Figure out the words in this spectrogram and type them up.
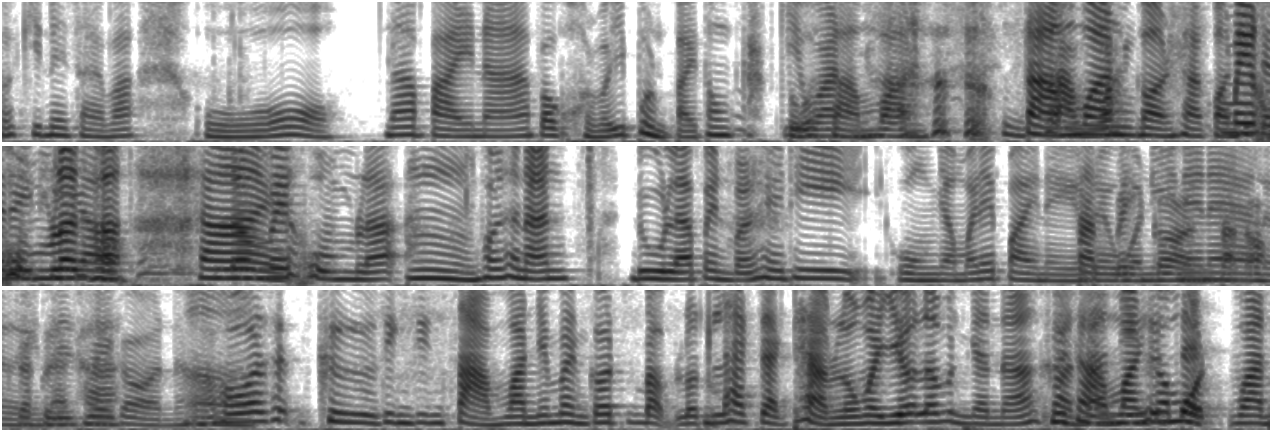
ก็คิดในใจว่า โอ้ น่าไปนะ ปรากฏว่าญี่ปุ่นไปต้องกักกี่ตัววันสามคะวันสาสามมวัวันนก่อนค่ะ ก่อนไม่ที่จะได้คุ้มแล้วเที่ยวนะใช่เริ่มไม่คุ้มแล้วอืมเพราะฉะนั้นดูแล้วเป็นประเทศที่คงยังไม่ได้ไปในตัดเร็วไปวันก่นี้อนแน่ตัดอๆอกเลยจากลิสต์นะคะไว้ก่อนนะคะอ่าเพราะว่าคือจริงๆสามวันนี้มันก็แบบลดแลกแจกแถมลงมาเยอะแล้วเหมือนกันนะ คือก่หสามวันก็คือหมดเจ็วัน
